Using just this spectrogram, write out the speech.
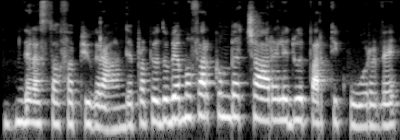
della stoffa più grande, proprio dobbiamo far combaciare le due parti curve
